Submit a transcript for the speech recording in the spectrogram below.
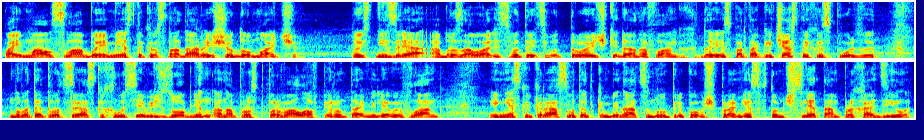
поймал слабое место Краснодара еще до матча. То есть не зря образовались вот эти вот троечки да, на флангах. Да и Спартак и часто их использует. Но вот эта вот связка Хлусевич-Зобнин, она просто порвала в первом тайме левый фланг. И несколько раз вот эта комбинация, ну, при помощи промес в том числе, там проходила.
